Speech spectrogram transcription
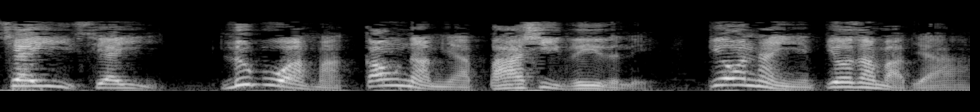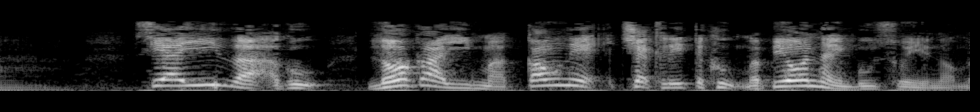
ဆရာကြီးဆရာကြီးလူဘဝမှာကောင်းတာများဘာရှိသေးသလဲပြောနိုင်ရင်ပြောစမ်းပါဗျာဆရာကြီးသာအခုလောကကြီးမှာကောင်းတဲ့အချက်ကလေးတစ်ခုမပြောနိုင်ဘူးဆိုရင်တော့မ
